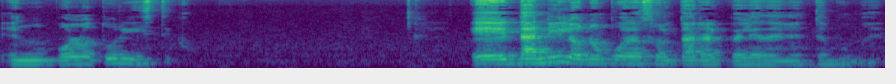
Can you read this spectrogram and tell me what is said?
en un polo turístico. Eh, Danilo no puede soltar al PLD en este momento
